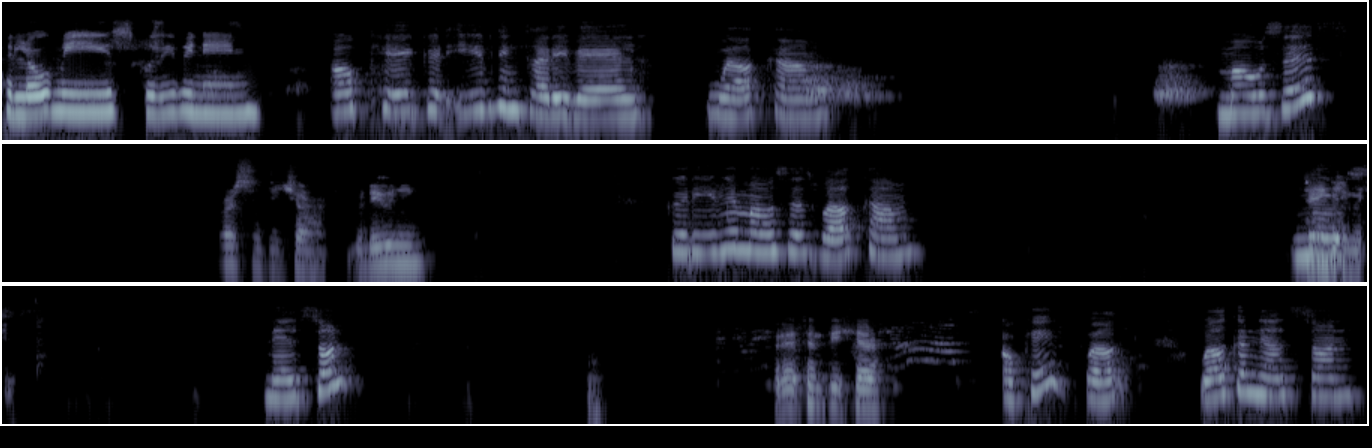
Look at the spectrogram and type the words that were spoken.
Hello, Miss. Good evening. Okay, good evening, Claribel. Welcome. Moses? Present teacher. Good evening. Good evening, Moses. Welcome. Thank you, Miss. Nelson? Present teacher. Okay, well, welcome, Nelson.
